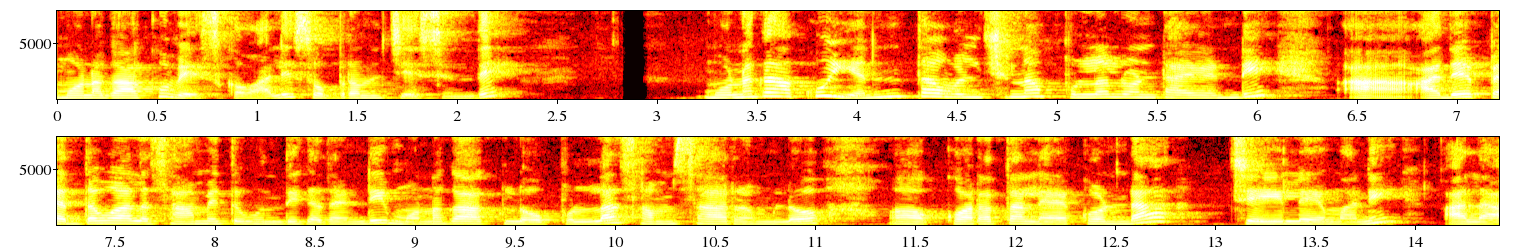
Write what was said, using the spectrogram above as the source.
మునగాకు వేసుకోవాలి శుభ్రం చేసింది. మునగాకు ఎంత ఒలిచినా పుల్లలు ఉంటాయండి అదే పెద్దవాళ్ళ సామెత ఉంది కదండి మునగాకులో పుల్ల సంసారంలో కొరత లేకుండా చేయలేమని అలా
